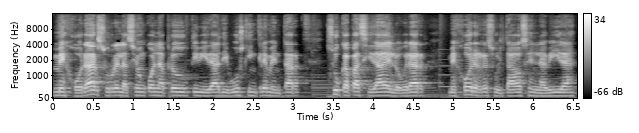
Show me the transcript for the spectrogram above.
mejorar su relación con la productividad y busque incrementar su capacidad de lograr mejores resultados en la vida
